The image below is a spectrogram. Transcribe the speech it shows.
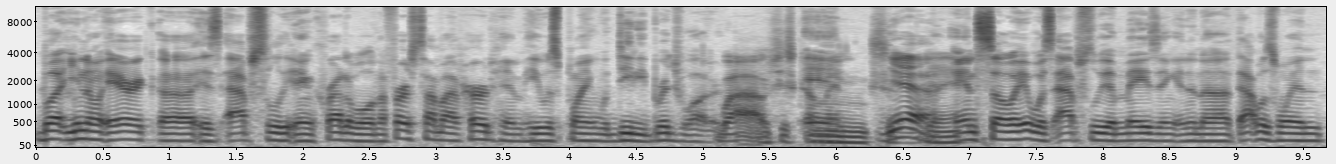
But, you know, Eric uh, is absolutely incredible. And the first time I've heard him, he was playing with Dee Dee Bridgewater. Wow, she's coming. And, yeah, and so it was absolutely amazing. And uh, that was when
